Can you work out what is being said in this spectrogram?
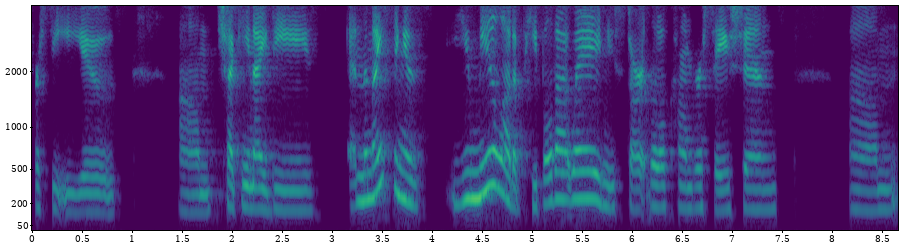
for ceus um, checking ids and the nice thing is you meet a lot of people that way and you start little conversations. Um,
